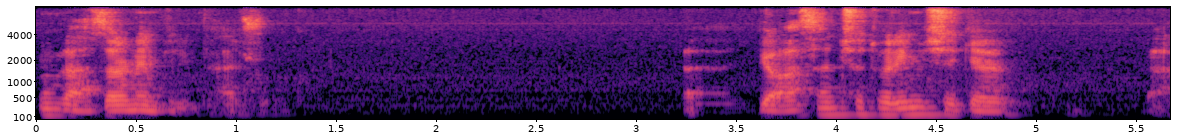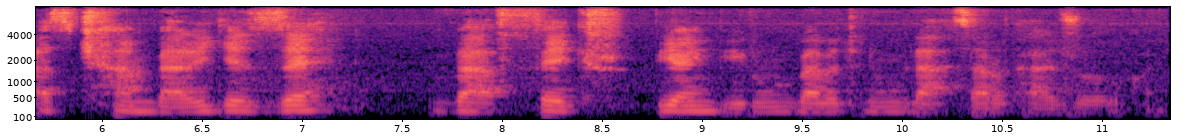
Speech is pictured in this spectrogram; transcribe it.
اون لحظه رو نمی‌تونیم تجربه کنیم؟ یا اصلا چطوری میشه که از چنبری ذهن و فکر بیایم بیرون و بتونیم اون لحظه رو تجربه کنیم؟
